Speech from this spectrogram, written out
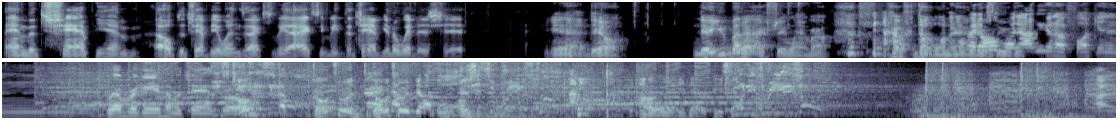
And the champion. I hope the champion wins. Actually, I actually need the champion to win this shit. Yeah, Dill. Dill, you better actually win, bro. I don't want to have If I this don't dude. win, I'm gonna fucking. Whoever gave him a chance, bro. Go, go to a go to a different division. oh yeah, he got he's got. Alright.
